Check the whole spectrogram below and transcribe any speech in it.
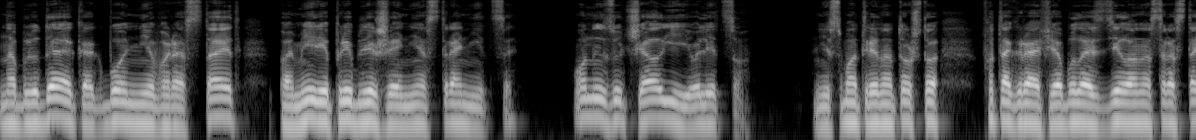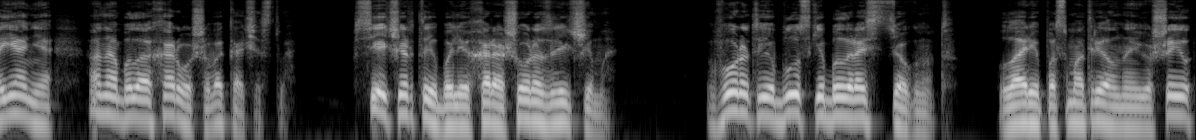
наблюдая, как Бонни вырастает по мере приближения страницы. Он изучал ее лицо. Несмотря на то, что фотография была сделана с расстояния, она была хорошего качества. Все черты были хорошо различимы. Ворот ее блузки был расстегнут. Ларри посмотрел на ее шею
